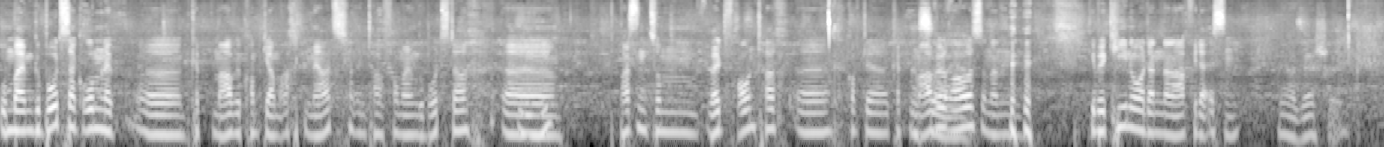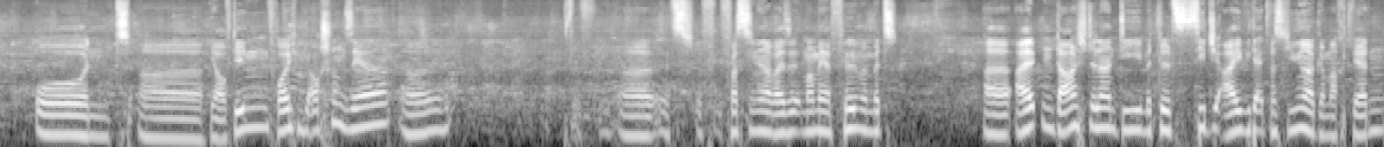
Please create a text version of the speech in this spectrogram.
um meinem Geburtstag rum, der, äh, Captain Marvel kommt ja am 8. März, einen Tag vor meinem Geburtstag. Äh, Mhm. Passend zum Weltfrauentag äh, kommt der Captain so, Marvel ja. raus und dann wir Kino und dann danach wieder essen. Ja, sehr schön. Und äh, ja, auf den freue ich mich auch schon sehr. Äh, äh, jetzt faszinierenderweise immer mehr Filme mit äh, alten Darstellern, die mittels CGI wieder etwas jünger gemacht werden,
